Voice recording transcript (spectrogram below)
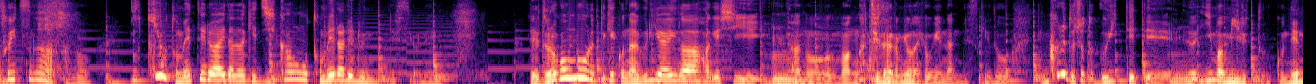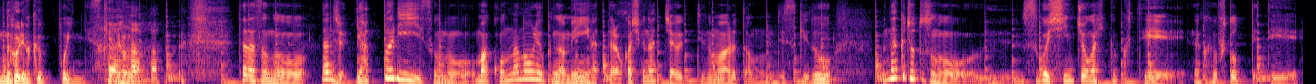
そいつがあの息を止めてる間だけ時間を止められるんですよね。で「ドラゴンボール」って結構殴り合いが激しい、うん。あの漫画っていうなんか妙な表現なんですけどでグルドちょっと浮いてて、うん。今見るとこう念能力っぽいんですけど ただそのなんでしょうやっぱりそのまあこんな能力がメイン張ったらおかしくなっちゃうっていうのもあるとは思うんですけどなんかちょっとそのすごい身長が低くてなんか太ってて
